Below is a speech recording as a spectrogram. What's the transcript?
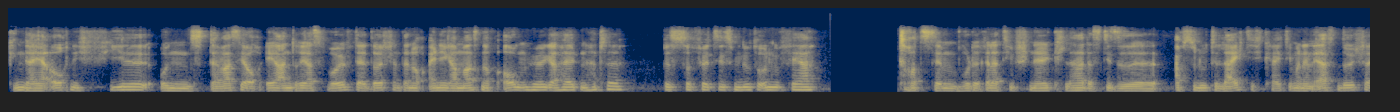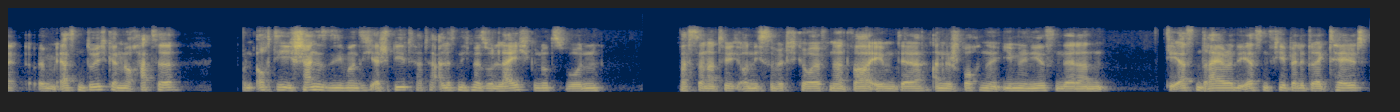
ging da ja auch nicht viel und da war es ja auch eher Andreas Wolf, der Deutschland dann auch einigermaßen auf Augenhöhe gehalten hatte, bis zur 40. Minute ungefähr. Trotzdem wurde relativ schnell klar, dass diese absolute Leichtigkeit, die man im ersten, im ersten Durchgang noch hatte und auch die Chancen, die man sich erspielt hatte, alles nicht mehr so leicht genutzt wurden. Was dann natürlich auch nicht so wirklich geholfen hat, war eben der angesprochene Emil Nielsen, der dann die ersten drei oder die ersten vier Bälle direkt hält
